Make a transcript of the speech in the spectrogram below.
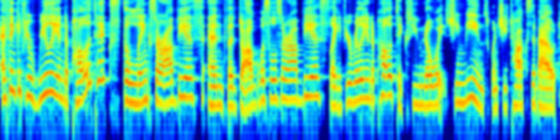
I think if you're really into politics, the links are obvious and the dog whistles are obvious. Like if you're really into politics, you know what she means when she talks about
